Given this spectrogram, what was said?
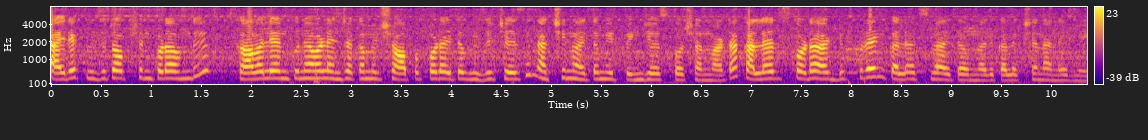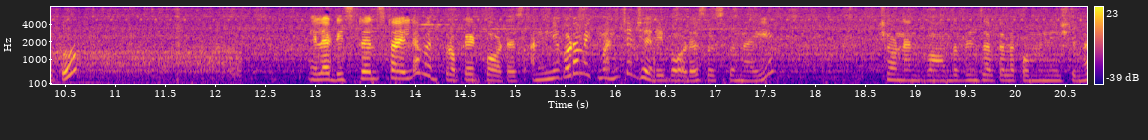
డైరెక్ట్ విజిట్ ఆప్షన్ కూడా ఉంది. కావాలి అనుకునే వాళ్ళు ఎంచక్క మీరు షాప్కి కూడా అయితే విజిట్ చేసి నచ్చినవి అయితే మీరు పింక్ చేసుకోవచ్చు అనమాట కలర్స్ కూడా డిఫరెంట్ కలర్స్లో అయితే ఉన్నది కలెక్షన్ అనేది మీకు. ఇలా డిజిటల్ స్టైల్లో విత్ ప్రొకెట్ బార్డర్స్ అన్నీ కూడా మీకు మంచి జెరీ బార్డర్స్ వస్తున్నాయి. చూడండి ఎంత బాగుందో ప్రిన్సల్ కలర్ కాంబినేషన్.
